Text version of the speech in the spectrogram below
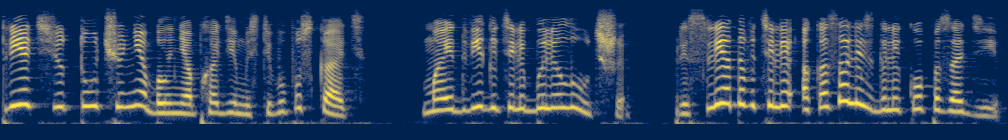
Третью тучу не было необходимости выпускать. Мои двигатели были лучше, преследователи оказались далеко позади.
